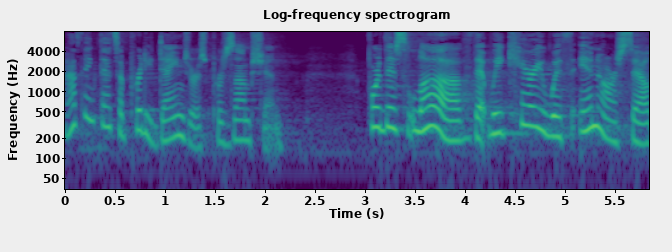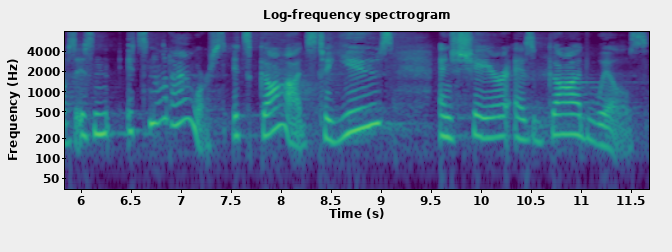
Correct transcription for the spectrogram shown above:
I think that's a pretty dangerous presumption. For this love that we carry within ourselves is it's not ours. It's God's to use and share as God wills.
